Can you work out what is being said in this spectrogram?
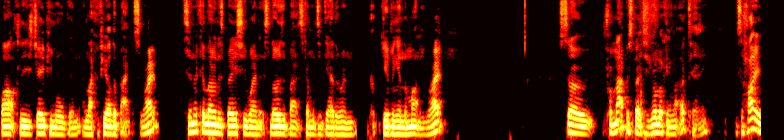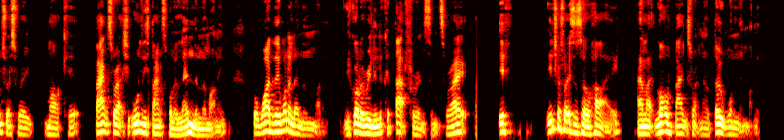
Barclays, JP Morgan, and like a few other banks, right? Syndicate loan is basically when it's loads of banks coming together and giving in the money, right? So from that perspective, you're looking like, okay, it's a high interest rate market. Banks are actually, all these banks want to lend them the money. But why do they want to lend them the money? You've got to really look at that, for instance, right? If interest rates are so high, and like a lot of banks right now don't want lend money.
